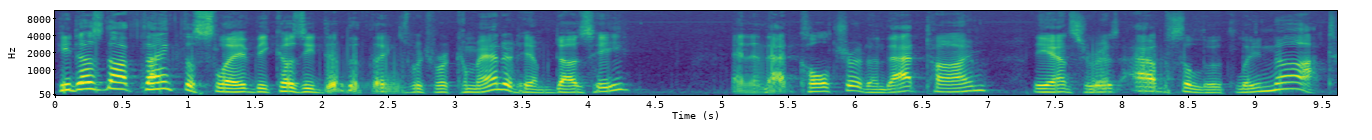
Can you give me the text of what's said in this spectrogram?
He does not thank the slave because he did the things which were commanded him, does he? And in that culture and in that time, the answer is absolutely not.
